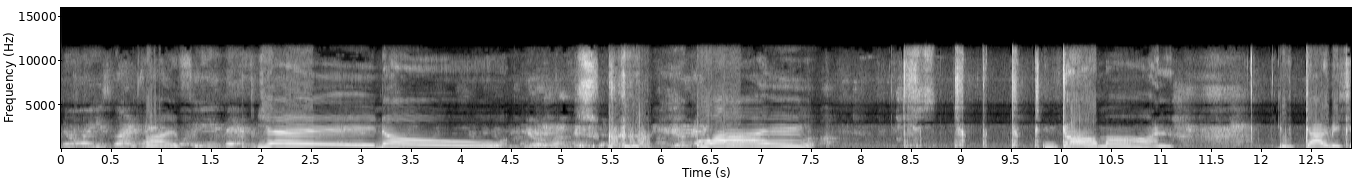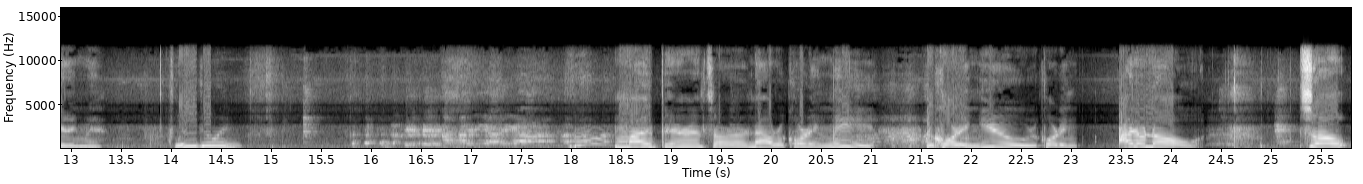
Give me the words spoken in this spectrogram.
No, he's got Five. Yay! No! Why? Come on! You've gotta be kidding me. What are you doing? My parents are now recording me, recording you, recording. I don't know. So,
